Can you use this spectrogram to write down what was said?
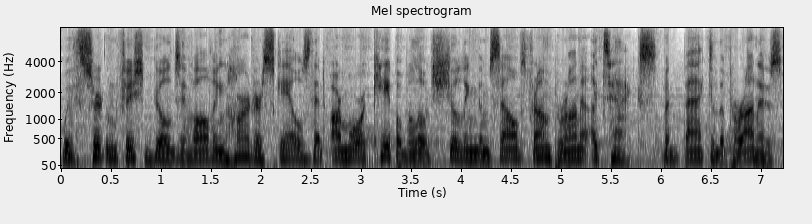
with certain fish builds evolving harder scales that are more capable of shielding themselves from piranha attacks. But back to the piranhas,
